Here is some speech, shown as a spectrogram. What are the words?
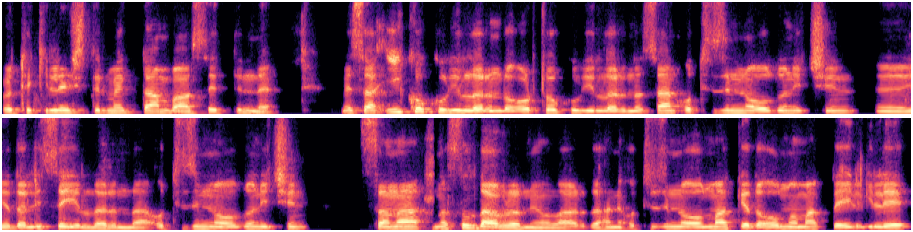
ötekileştirmekten bahsettin de. Mesela ilkokul yıllarında, ortaokul yıllarında sen otizmli olduğun için e, ya da lise yıllarında otizmli olduğun için sana nasıl davranıyorlardı? Hani otizmli olmak ya da olmamakla ilgili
